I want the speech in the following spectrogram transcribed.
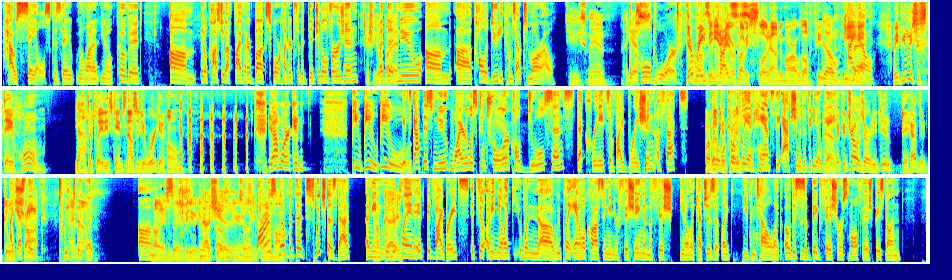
house sales because they want to, you know, COVID. Um, it'll cost you about 500 bucks, 400 for the digital version. I should go but buy the it. new um, uh, Call of Duty comes out tomorrow. Jeez, man. I The guess Cold War. they're The raising internet prices. will probably slow down tomorrow with all the people No, gaming. I know. I mean, people used to stay home yeah, to play these games. Now, since you work at home, yeah, I'm working. Pew pew pew. It's got this new wireless controller called DualSense that creates a vibration effect. Well, the It'll reportedly enhance the action of the video game. the controllers already do. They have their dual I guess shock. they tweaked I with know. it. Molly hasn't so- played a video game no, in a she thousand is. years. Sounds like a Ours, no, but the Switch does that. I mean, when you're playing, it it vibrates. It feel. I mean, you're like when uh, we play Animal Crossing and you're fishing, and the fish, you know, like catches it. Like you can tell, like, oh, this is a big fish or a small fish based on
